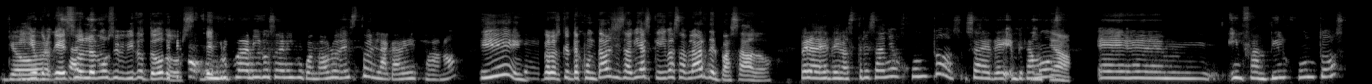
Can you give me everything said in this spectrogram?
Yo, y yo creo que o sea, eso lo hemos vivido todos. tengo un grupo de amigos ahora mismo cuando hablo de esto en la cabeza, ¿no? sí, con los que te juntabas y sabías que ibas a hablar del pasado. Pero desde los tres años juntos, o sea, desde empezamos. Em, infantil juntos,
